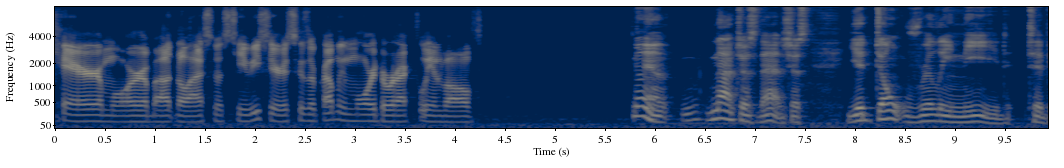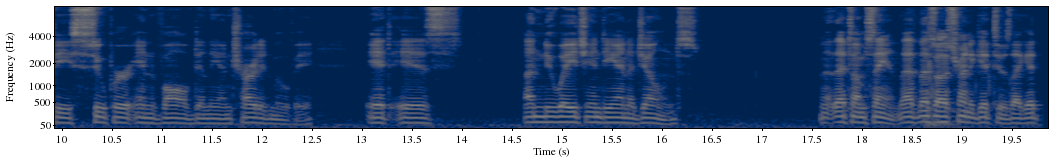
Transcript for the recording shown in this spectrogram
care more about the Last of Us TV series because they're probably more directly involved. No, yeah, not just that. It's just you don't really need to be super involved in the Uncharted movie. It is a new age Indiana Jones. Th- That's what I'm saying. That, that's what I was trying to get to. Is like it.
